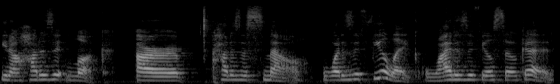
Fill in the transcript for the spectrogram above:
you know, how does it look? Or how does it smell? What does it feel like? Why does it feel so good?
